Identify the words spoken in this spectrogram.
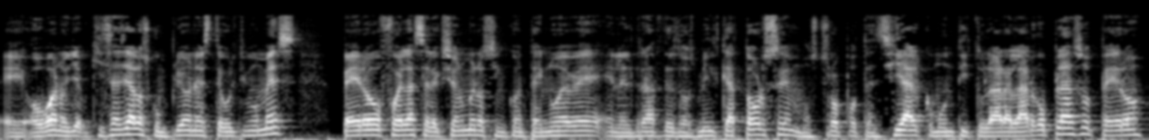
eh, o bueno, quizás ya los cumplió en este último mes, pero fue la selección número 59 en el draft de 2014, mostró potencial como un titular a largo plazo, pero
